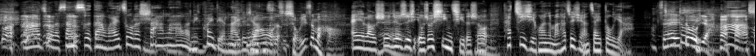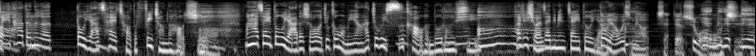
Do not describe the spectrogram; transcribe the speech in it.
对，然后做了三色蛋，我还做了沙拉了，你快点来，就这样子。手艺这么好。哎，老师就是有时候兴起的时候，他最喜欢什么？他最喜欢摘豆芽。摘豆芽啊，所以他的那个豆芽菜炒的非常的好吃。哦、那他摘豆芽的时候，就跟我们一样，他就会思考很多东西。哦，他就喜欢在那边摘豆芽。豆芽为什么要摘？对，是我无知。那个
